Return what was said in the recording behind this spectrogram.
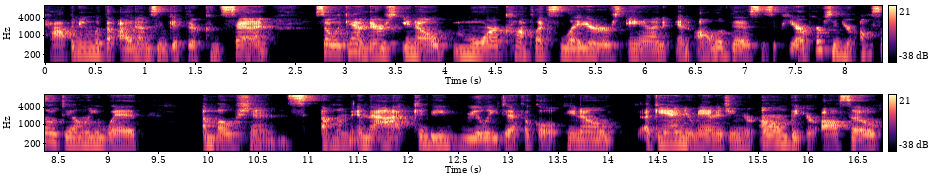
happening with the items and get their consent. So again, there's, you know, more complex layers and in all of this as a PR person, you're also dealing with emotions. Um, and that can be really difficult. You know, again, you're managing your own, but you're also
